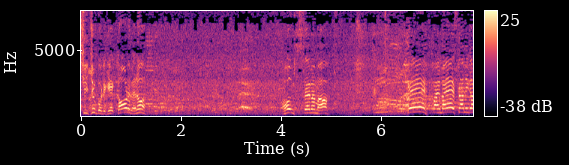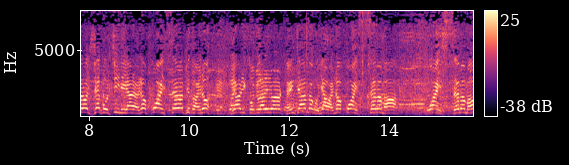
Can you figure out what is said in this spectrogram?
ချီကျွတ်ကိုတကယ်ကောင်းတယ်ဗျာနော်ဟုတ်ဆယ်မှာကဲ ပိုင်ပိုင်ရဲ့စာပေကတော့ရက်ကိုကြည့်နေရတယ်နော် point 7ဖြစ်သွားပြီနော်မြောက်ဒီကိုကလာလေးတော့ဒိန်ချာမတ်ကိုရပါပြီနော် point 7မှာ point 7မှာ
